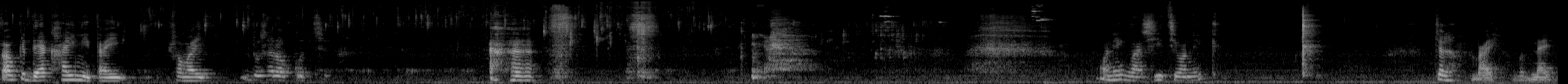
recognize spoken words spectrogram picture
কাউকে দেখাইনি, তাই সবাই দোষারোপ করছে। অনেক ভাসিয়েছি, অনেক। চলো বাই গুড নাইট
